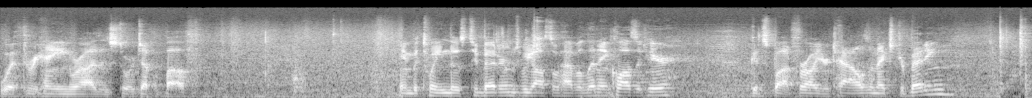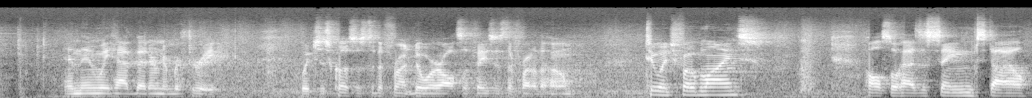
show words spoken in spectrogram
with three hanging rods and storage up above. In between those two bedrooms, we also have a linen closet here. Good spot for all your towels and extra bedding. And then we have bedroom number three, which is closest to the front door, also faces the front of the home. Two inch faux blinds, also has the same style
